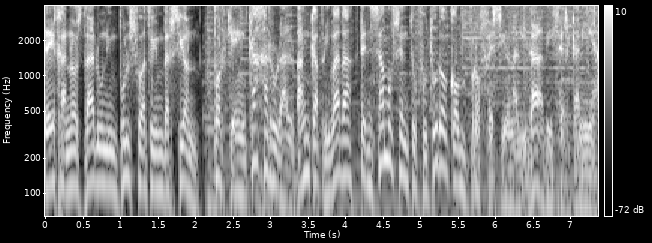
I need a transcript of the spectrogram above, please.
Déjanos dar un impulso a tu inversión, porque en Caja Rural Banca Privada pensamos en tu futuro con profesionalidad y cercanía,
